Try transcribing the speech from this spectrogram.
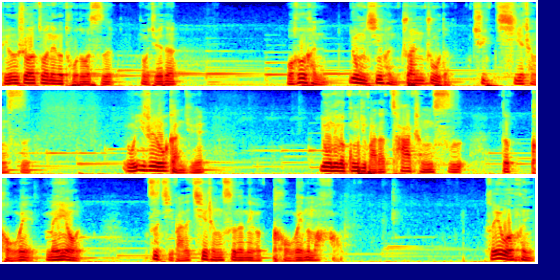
比如说做那个土豆丝，我觉得我会很用心、很专注的去切成丝。我一直有感觉。用那个工具把它擦成丝的口味，没有自己把它切成丝的那个口味那么好，所以我很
